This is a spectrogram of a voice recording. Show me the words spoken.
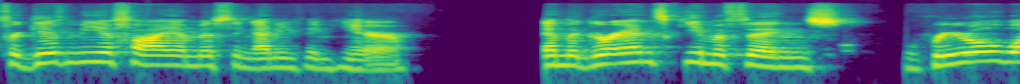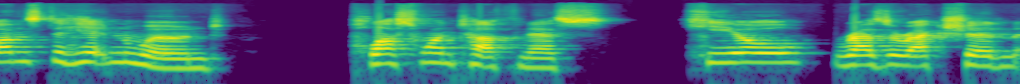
Forgive me if I am missing anything here. In the grand scheme of things, reroll ones to hit and wound, plus one toughness, heal, resurrection,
